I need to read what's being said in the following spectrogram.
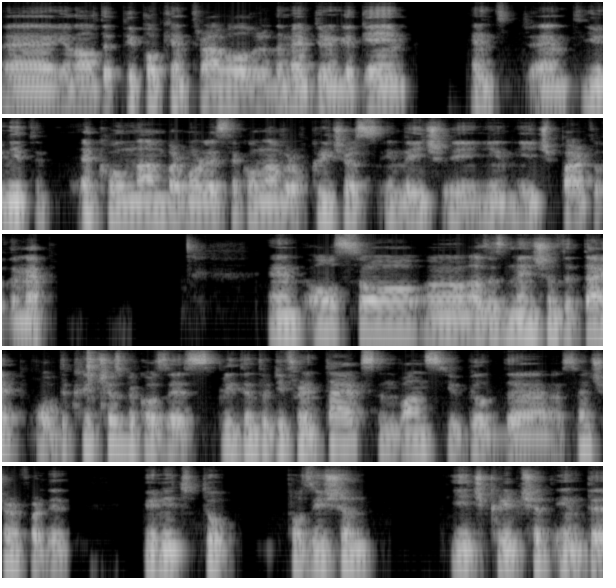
Uh, you know that people can travel over the map during a game and and you need equal number, more or less equal number of creatures in the each in each part of the map. And also, uh, as I mentioned, the type of the creatures because they're split into different types. And once you build the sanctuary for it, you need to position each creature in the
